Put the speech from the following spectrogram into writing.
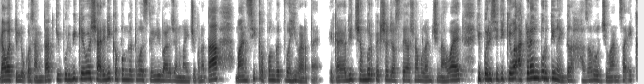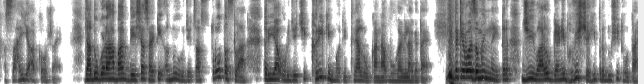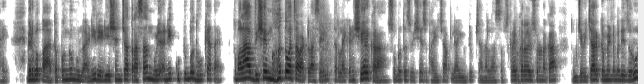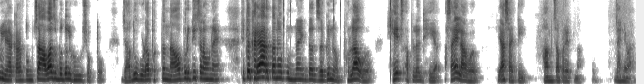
गावातील लोक सांगतात की पूर्वी केवळ शारीरिक अपंगत्व असलेली बाळ जन्मायची पण आता मानसिक अपंगत्वही वाढत आहे हे काय अधिक शंभरपेक्षा जास्त अशा मुलांची नावं आहेत? ही परिस्थिती केवळ आकड्यांपुरती नाही तर हजारो जीवांचा एक असहाय्य आक्रोश आहे. जादूगोळा हा भाग देशासाठी अणुऊर्जेचा स्रोत असला तरी या ऊर्जेची खरी किंमत इथल्या लोकांना भोगावी लागत आहे. इथं केवळ जमीन नाही तर जीव आरोग्य आणि भविष्य ही प्रदूषित होत आहे. गर्भपात अपंग मुलं आणि रेडिएशनच्या त्रासांमुळे अनेक कुटुंब धोक्यात आहेत. तुम्हाला हा विषय महत्त्वाचा वाटला असेल तर लाईक आणि शेअर करा. सोबतच विशेष भाईच्या आपल्या युट्यूब चॅनलला सबस्क्राईब करायला विसरू नका. तुमचे विचार कमेंटमध्ये जरूर लिहा कारण तुमचा आवाज बदल घडू शकतो. जादूगोडा फक्त नावापुरतीच राहू नये तिथं खऱ्या अर्थानं पुन्हा एकदा जगणं फुलावं हेच आपलं ध्येय असायला हवं यासाठी हा आमचा प्रयत्न. धन्यवाद.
